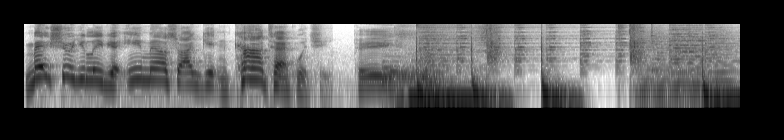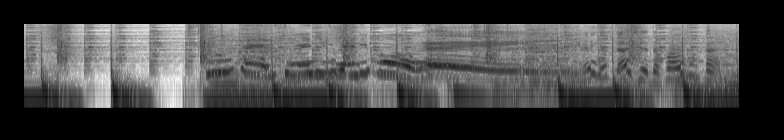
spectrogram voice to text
make sure you leave your email so I can get in contact with you. Peace. 2024. Hey, they hit that shit the first time.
